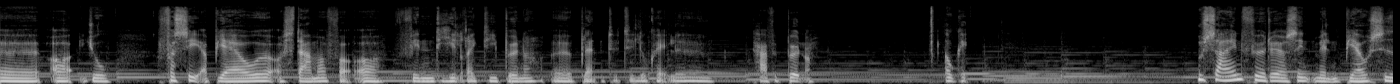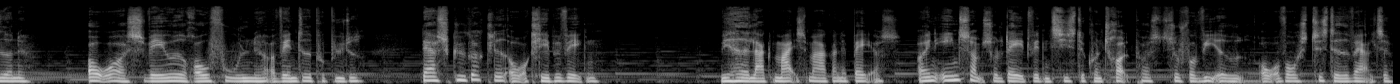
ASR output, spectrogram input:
øh, og jo forser bjerge og stammer for at finde de helt rigtige bønder øh, blandt de lokale øh, kaffebønder. Okay. Hussein førte os ind mellem bjergsiderne. Over os svævede rovfuglene og ventede på byttet. Deres skygger gled over klippevæggen. Vi havde lagt majsmarkerne bag os, og en ensom soldat ved den sidste kontrolpost så forvirret ud over vores tilstedeværelse.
